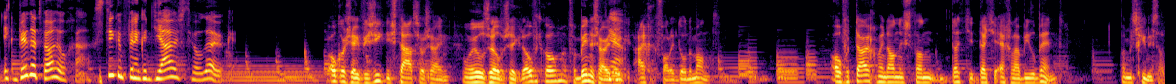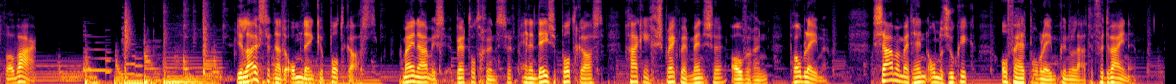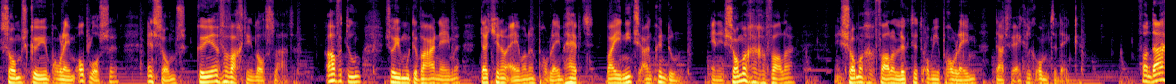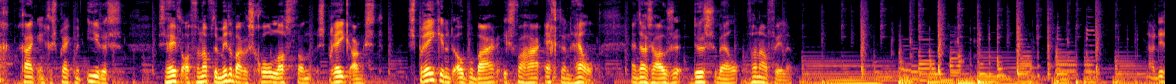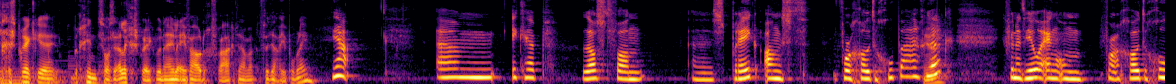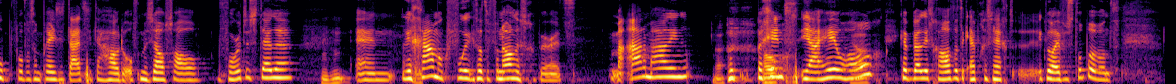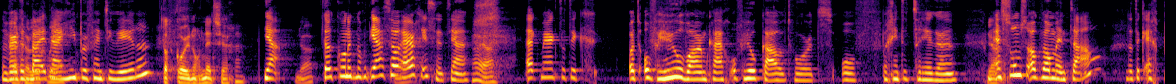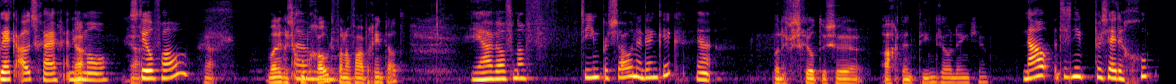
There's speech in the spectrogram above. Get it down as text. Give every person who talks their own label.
Speaker 1: Ik wil het wel heel graag. Stiekem vind ik het juist heel leuk.
Speaker 2: Ook als je fysiek in staat zou zijn om heel zelfverzekerd over te komen, van binnen zou je
Speaker 1: Ja.
Speaker 2: denken, eigenlijk val ik door de mand. Overtuig me dan eens van dat je, dat je echt labiel bent. Want misschien is dat wel waar. Je luistert naar de Omdenken podcast. Mijn naam is Bertolt Gunster en in deze podcast ga ik in gesprek met mensen over hun problemen. Samen met hen onderzoek ik of we het probleem kunnen laten verdwijnen. Soms kun je een probleem oplossen en soms kun je een verwachting loslaten. Af en toe zul je moeten waarnemen dat je nou eenmaal een probleem hebt waar je niets aan kunt doen. En in sommige gevallen, in sommige gevallen lukt het om je probleem daadwerkelijk om te denken. Vandaag ga ik in gesprek met Iris. Ze heeft al vanaf de middelbare school last van spreekangst. Spreken in het openbaar is voor haar echt een hel. En daar zou ze dus wel vanaf willen. Nou, dit gesprek eh, begint zoals elk gesprek met een hele eenvoudige vraag. Namelijk, vertel je probleem.
Speaker 1: Ja. Ehm, ik heb last van eh, spreekangst voor grote groepen eigenlijk. Ik vind het heel eng om voor een grote groep bijvoorbeeld een presentatie te houden of mezelf al voor te stellen.
Speaker 2: Mhm.
Speaker 1: En lichamelijk voel ik dat er van alles gebeurt. Mijn ademhaling
Speaker 2: Ja.
Speaker 1: begint
Speaker 2: Hoog.
Speaker 1: ja, heel
Speaker 2: Ja.
Speaker 1: hoog. Ik heb wel eens gehad dat ik heb gezegd, eh, ik wil even stoppen, want dan werd het bijna hyperventileren.
Speaker 2: Dat kon je nog net zeggen.
Speaker 1: Ja,
Speaker 2: Ja,
Speaker 1: dat kon ik nog. Ja, zo
Speaker 2: Ja.
Speaker 1: erg is het, ja.
Speaker 2: ja. ja.
Speaker 1: Ik merk dat ik het of heel warm krijg of heel koud wordt of begint te trillen.
Speaker 2: ja.
Speaker 1: En soms ook wel mentaal, dat ik echt blackouts krijg en helemaal
Speaker 2: Ja.
Speaker 1: stilval.
Speaker 2: Wanneer is de groep
Speaker 1: Ehm,
Speaker 2: groot? Vanaf waar begint dat?
Speaker 1: Ja, wel vanaf tien personen, denk ik. Ja.
Speaker 2: Wat is het verschil tussen 8 en 10, zo denk je?
Speaker 1: Nou, het is niet per se de groep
